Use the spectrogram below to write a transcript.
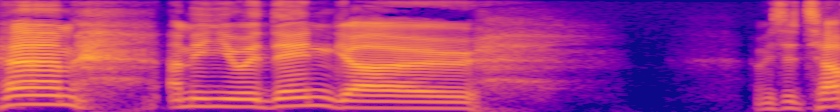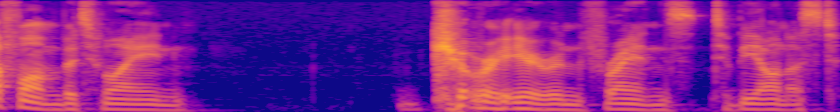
Um, I mean, you would then go. I mean, it's a tough one between career and friends, to be honest,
